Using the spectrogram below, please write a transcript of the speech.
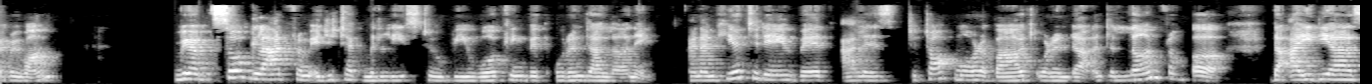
everyone. We are so glad from EduTech Middle East to be working with Orenda Learning. And I'm here today with Alice to talk more about Orenda and to learn from her the ideas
